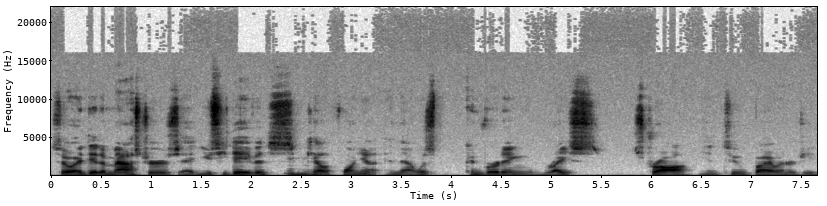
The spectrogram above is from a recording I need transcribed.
So, I did a master's at UC Davis mm-hmm. in California, and that was converting rice straw into bioenergy.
